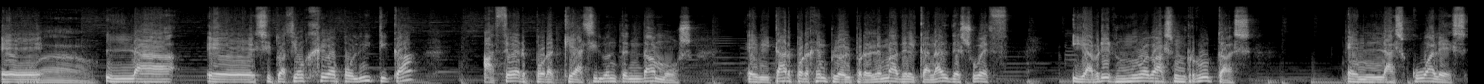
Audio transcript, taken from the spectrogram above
Eh, la eh, situación geopolítica, hacer, por que así lo entendamos, evitar, por ejemplo, el problema del canal de Suez y abrir nuevas rutas en las cuales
